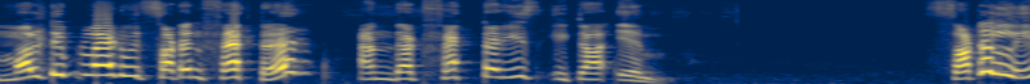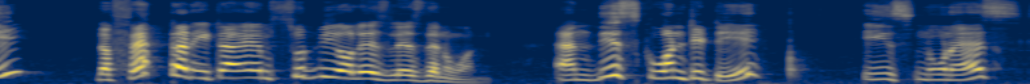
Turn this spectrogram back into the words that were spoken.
multiplied with certain factor and that factor is eta m. Certainly, the factor eta m should be always less than 1 and this quantity is known as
